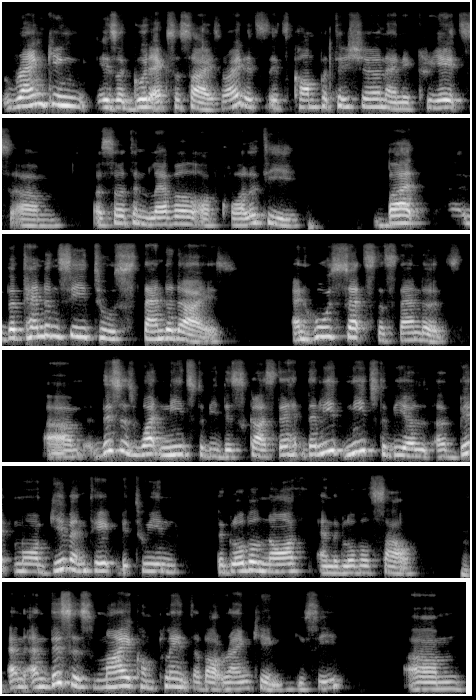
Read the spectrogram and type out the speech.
ranking is a good exercise right it's it's competition and it creates um, a certain level of quality. But the tendency to standardize and who sets the standards, um, this is what needs to be discussed. There, there needs to be a, a bit more give and take between the global north and the global south. Hmm. And, and this is my complaint about ranking, you see. Um,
